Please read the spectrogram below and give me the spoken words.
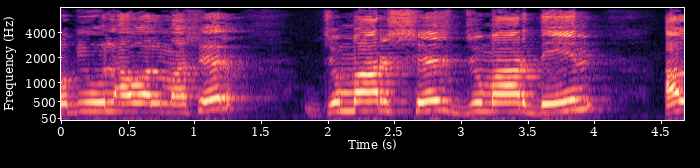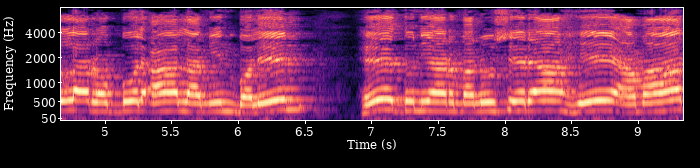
রবিউল আউয়াল মাসের জুমার শেষ জুমার দিন আল্লাহ রব্বুল আলামিন বলেন হে দুনিয়ার মানুষেরা, হে আমার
